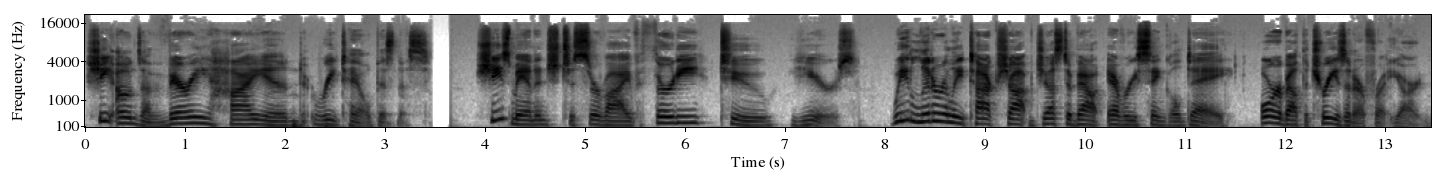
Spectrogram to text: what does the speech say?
She owns a very high end retail business. She's managed to survive 32 years. We literally talk shop just about every single day, or about the trees in our front yard.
